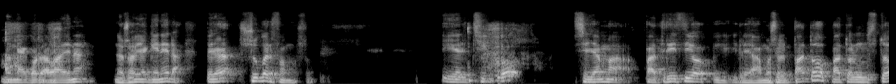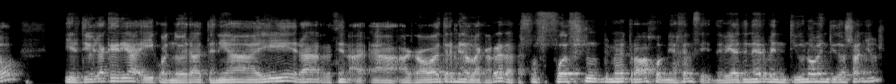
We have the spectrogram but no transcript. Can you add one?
no me acordaba de nada, no sabía quién era, pero era súper famoso. Y el chico se llama Patricio, y le damos el pato, Pato Lustó, y el tío ya quería, y cuando era, tenía ahí, era recién, acababa de terminar la carrera, fue, fue su primer trabajo en mi agencia, debía tener 21 o 22 años,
